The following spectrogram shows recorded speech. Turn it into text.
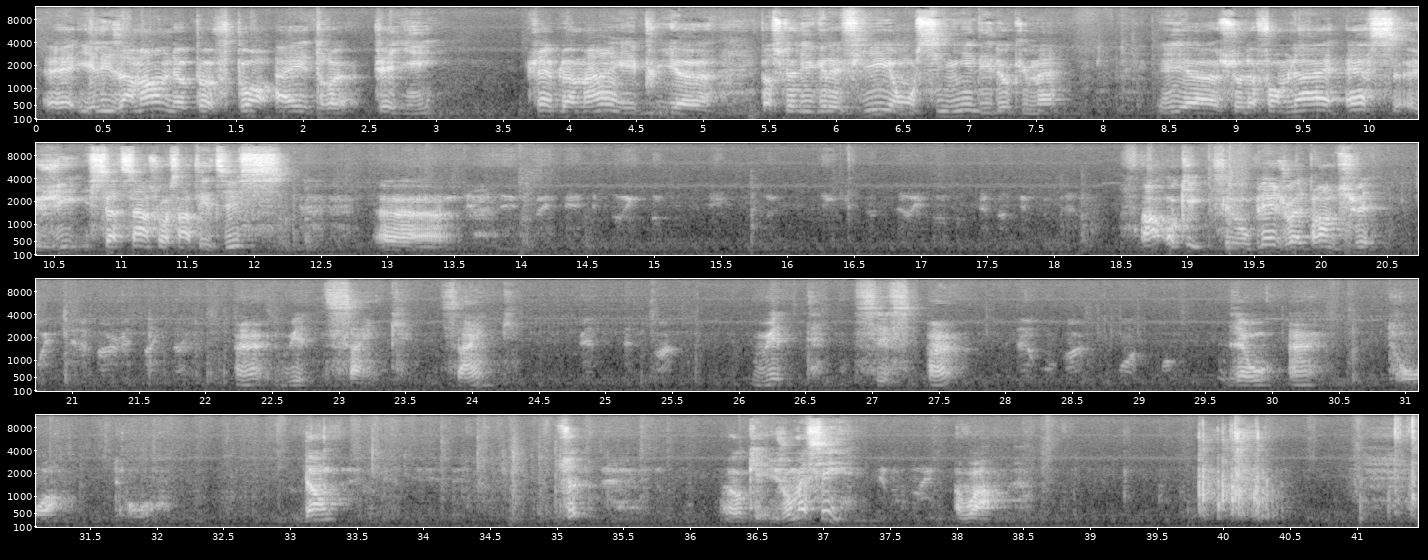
euh, et les amendes ne peuvent pas être payées, tout simplement. Et puis, euh, parce que les greffiers ont signé des documents. Et euh, sur le formulaire SJ 770, euh, Ah, OK, s'il vous plaît, je vais le prendre tout de suite. 1, 8, 5, 5, 8, 6, 1, 0, 1, 3, 3. Donc. OK, je vous remercie. Au revoir.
